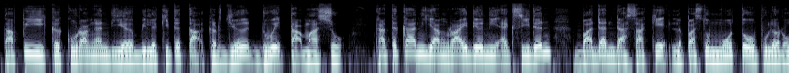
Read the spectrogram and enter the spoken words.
tapi kekurangan dia bila kita tak kerja duit tak masuk. Katakan yang rider ni accident badan dah sakit lepas tu motor pula rosak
